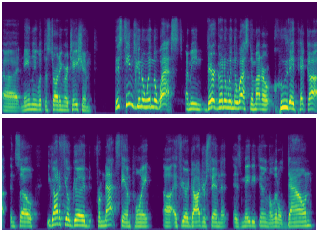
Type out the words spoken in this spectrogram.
uh, namely with the starting rotation, this team's going to win the West. I mean, they're going to win the West no matter who they pick up. And so you got to feel good from that standpoint uh, if you're a Dodgers fan that is maybe feeling a little down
